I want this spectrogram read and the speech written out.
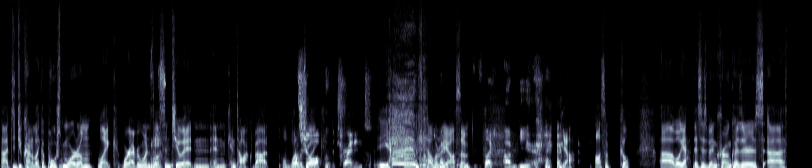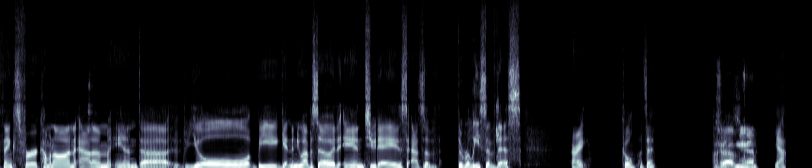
Uh, to do kind of like a post mortem, like where everyone's mm-hmm. listened to it and, and can talk about what I'll show like. up with the trident. Yeah, that would be awesome. like I'm here. yeah. Awesome. Cool. Uh, well, yeah, this has been Crow Inquisitors. Uh, thanks for coming on, Adam. And uh, you'll be getting a new episode in two days as of the release of this. All right. Cool. That's it. Thanks for having me, man. Yeah.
